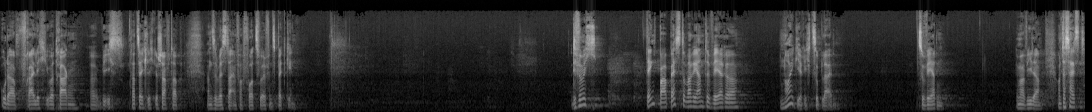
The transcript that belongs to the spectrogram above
oder freilich übertragen, äh, wie ich es tatsächlich geschafft habe, an Silvester einfach vor zwölf ins Bett gehen. Die für mich denkbar beste Variante wäre, neugierig zu bleiben, zu werden. Immer wieder. Und das heißt,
